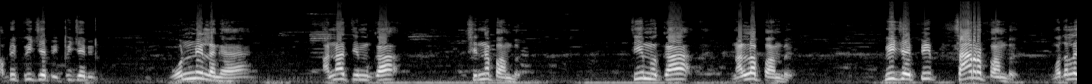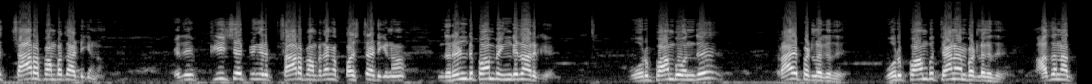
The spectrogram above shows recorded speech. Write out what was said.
அப்படி பிஜேபி பிஜேபி. ஒன்றும் இல்லைங்க. அண்ணா திமுக சின்ன பாம்பு. திமுக நல்ல பாம்பு. பிஜேபி சார பாம்பு. முதல்ல சார பாம்பை தான் அடிக்கணும். எது பிஜேபிங்கிற சார பாம்பை தாங்க ஃபஸ்ட்டு அடிக்கணும். இந்த ரெண்டு பாம்பு இங்கே தான் இருக்குது ஒரு பாம்பு வந்து ராயப்பேட்டில் இருக்குது. ஒரு பாம்பு தேனாம்பேட்டில் இருக்குது. அதை நான்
